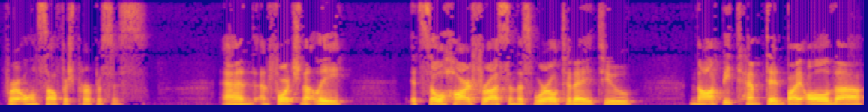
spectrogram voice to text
for our own selfish purposes. And unfortunately, it's so hard for us in this world today to not be tempted by all the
